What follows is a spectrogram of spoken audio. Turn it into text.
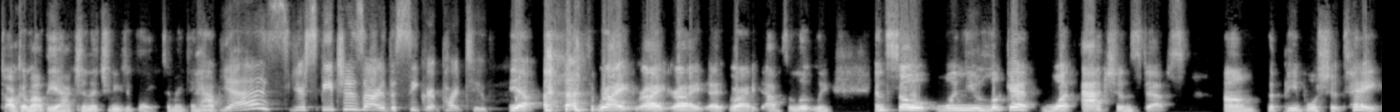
talking about the action that you need to take to make it happen. Yes, your speeches are the secret part too. Yeah, right, right, right, uh, right, absolutely. And so when you look at what action steps um, that people should take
